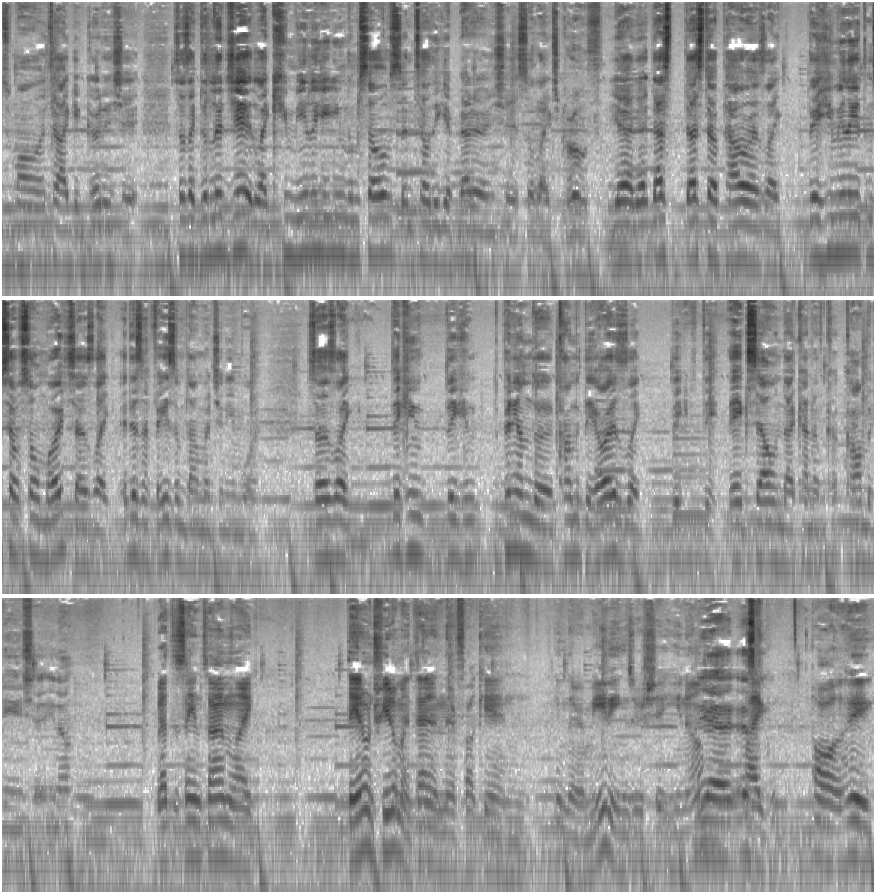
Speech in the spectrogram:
tomorrow, until I get good and shit. So it's like they're legit like humiliating themselves until they get better and shit. So like, It's growth. yeah, that, that's that's their power. Is like they humiliate themselves so much as like it doesn't phase them that much anymore. So it's like they can they can depending on the comic they are, is like they, they they excel in that kind of co- comedy and shit. You know. But at the same time, like they don't treat them like that in their fucking in their meetings or shit. You know? Yeah, it's- Like, oh hey,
